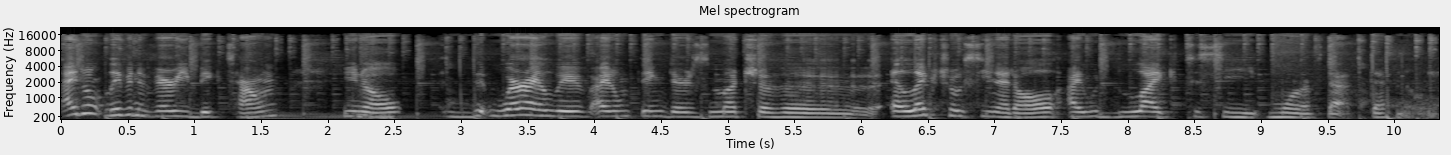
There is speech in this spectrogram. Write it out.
I don't live in a very big town. You mm. know, where I live, I don't think there's much of a electro scene at all. I would like to see more of that, definitely.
